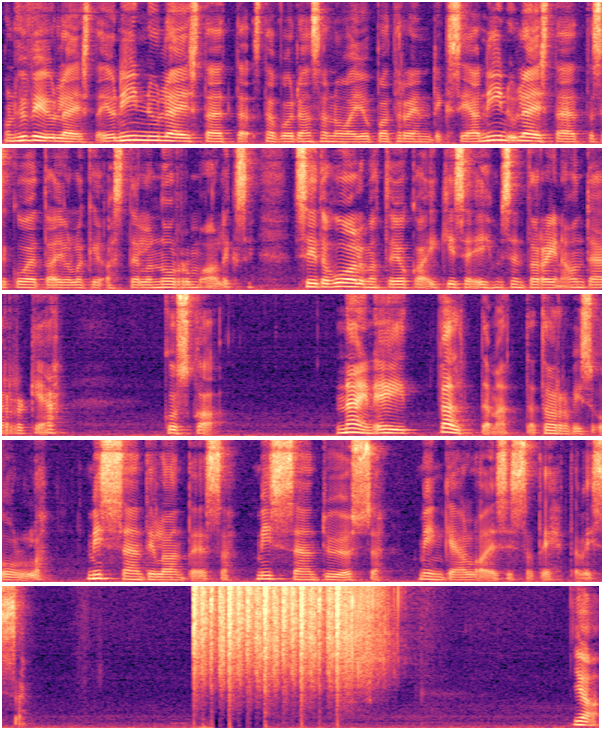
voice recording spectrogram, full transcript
on hyvin yleistä. Jo niin yleistä, että sitä voidaan sanoa jopa trendiksi ja niin yleistä, että se koetaan jollakin asteella normaaliksi. Siitä huolimatta joka ikisen ihmisen tarina on tärkeä, koska näin ei välttämättä tarvis olla missään tilanteessa, missään työssä, minkäänlaisissa tehtävissä. Ja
